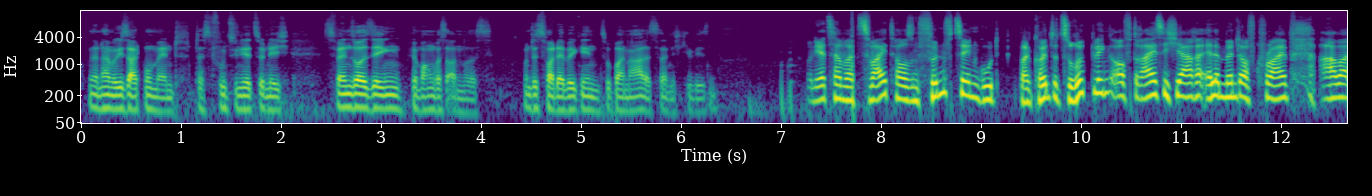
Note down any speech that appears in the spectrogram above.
Und dann haben wir gesagt, Moment, das funktioniert so nicht. Sven soll singen, wir machen was anderes. Und das war der Beginn. So banal ist er nicht gewesen. Und jetzt haben wir 2015. Gut, man könnte zurückblicken auf 30 Jahre Element of Crime, aber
